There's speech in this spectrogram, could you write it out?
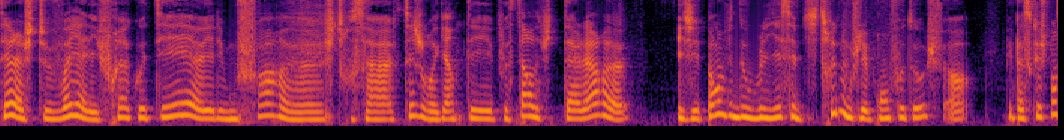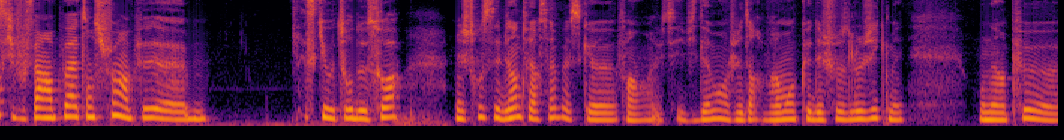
Tu sais, là, je te vois, il y a les fruits à côté, euh, il y a les mouchoirs. euh, je trouve ça. Tu sais, je regarde tes posters depuis tout à l'heure euh, et j'ai pas envie d'oublier ces petits trucs, donc je les prends en photo. Je fais. oh. Mais parce que je pense qu'il faut faire un peu attention, un peu euh, à ce qui est autour de soi. Mais je trouve c'est bien de faire ça parce que, enfin, évidemment, je veux dire vraiment que des choses logiques, mais on est un peu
